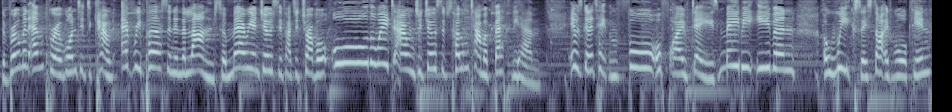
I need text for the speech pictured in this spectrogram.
The Roman emperor wanted to count every person in the land, so Mary and Joseph had to travel all the way down to Joseph's hometown of Bethlehem. It was going to take them four or five days, maybe even a week. So they started walking.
